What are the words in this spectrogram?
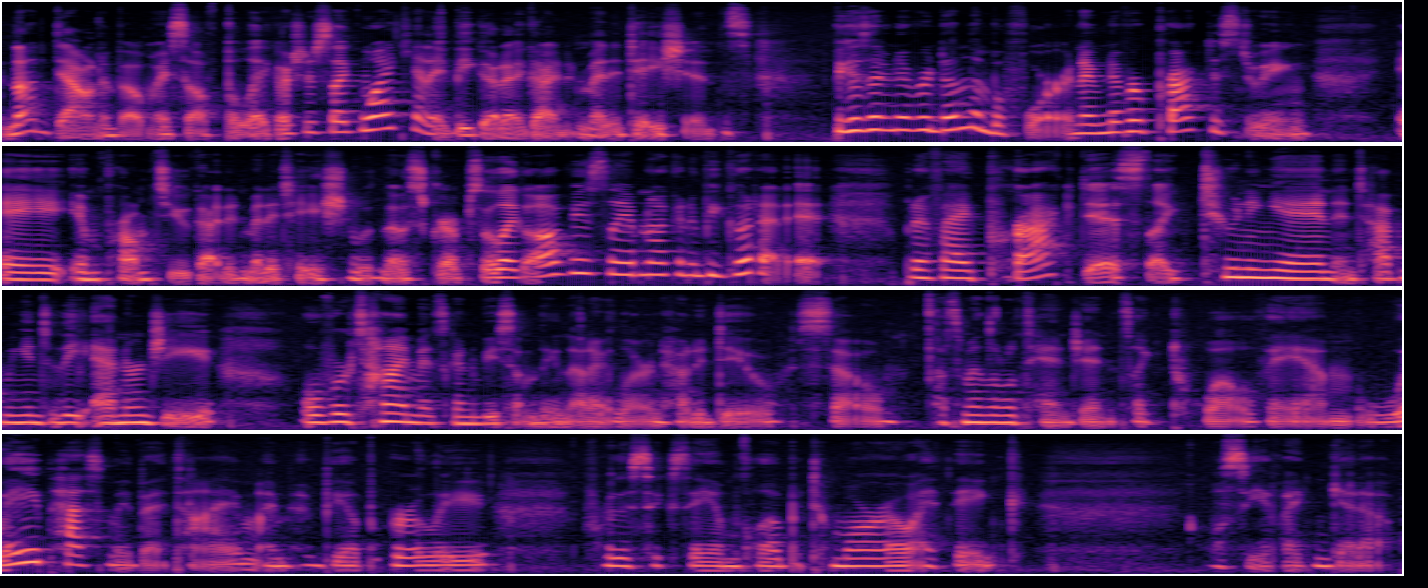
not down about myself, but like I was just like, why can't I be good at guided meditations? Because I've never done them before, and I've never practiced doing a impromptu guided meditation with no script. So like obviously I'm not going to be good at it. But if I practice like tuning in and tapping into the energy over time, it's going to be something that I learn how to do. So that's my little tangent. It's like 12 a.m. way past my bedtime. I'm going to be up early for the 6 a.m. club tomorrow. I think we'll see if I can get up.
